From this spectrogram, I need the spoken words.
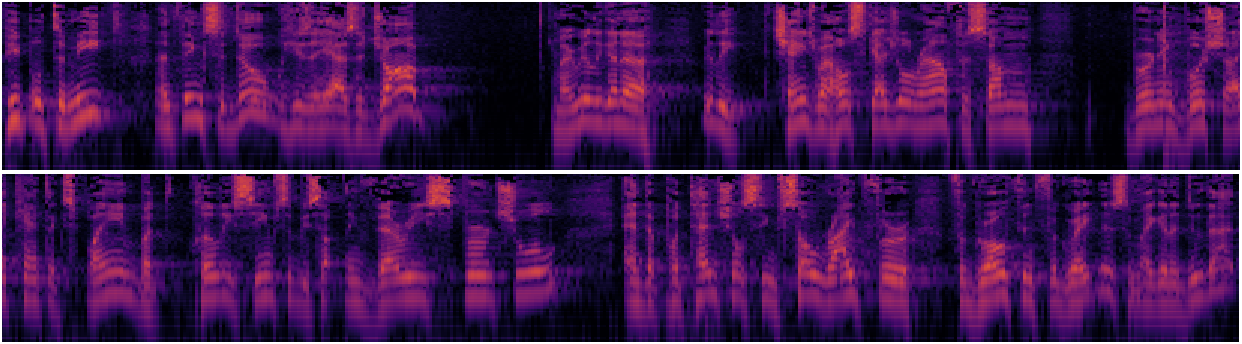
people to meet and things to do. He's, he has a job. Am I really going to really change my whole schedule around for some burning bush I can't explain, but clearly seems to be something very spiritual and the potential seems so ripe for, for growth and for greatness. Am I going to do that?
